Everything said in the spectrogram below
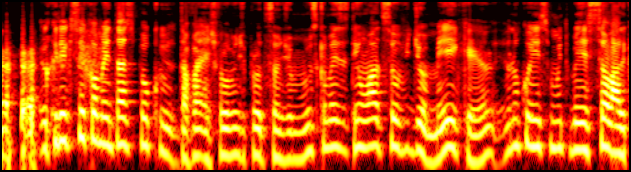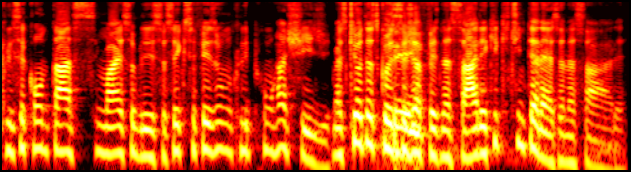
eu queria que você comentasse um pouco. A gente falou muito de produção de música, mas tem um lado do seu videomaker. Eu não conheço muito bem esse seu lado. Eu queria que você contasse mais sobre isso. Eu sei que você fez um clipe com o Rashid. Mas que outras coisas Sim. você já fez nessa área? O que, que te interessa nessa área?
